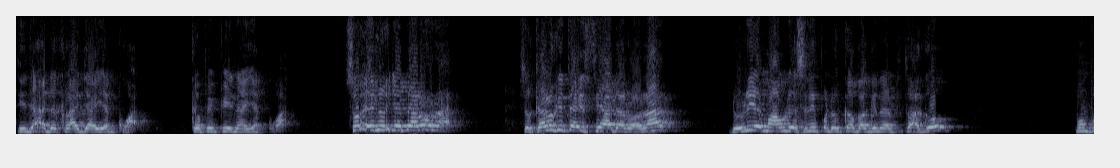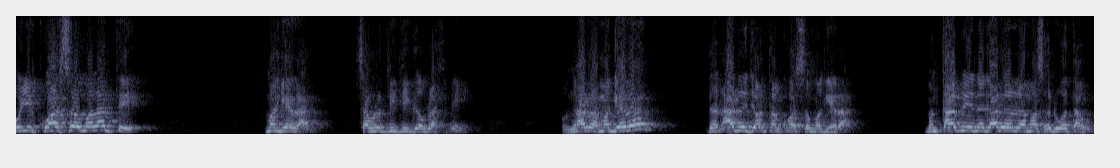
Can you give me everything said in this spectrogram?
tidak ada kerajaan yang kuat. Kepimpinan yang kuat. So eloknya darurat. So kalau kita istihad darurat, yang Muhammad Seri Paduka Baginda Pertua Agong mempunyai kuasa melantik Mageran seperti 13 Mei. Pengarah Mageran dan ada jawatan kuasa Mageran. Mentadbir negara dalam masa 2 tahun.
